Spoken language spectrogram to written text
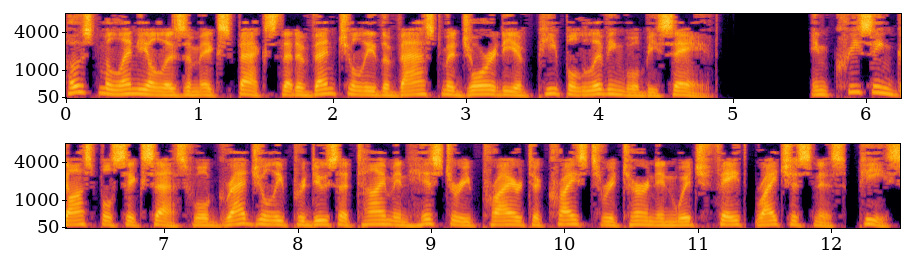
Postmillennialism expects that eventually the vast majority of people living will be saved. Increasing gospel success will gradually produce a time in history prior to Christ's return in which faith, righteousness, peace,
